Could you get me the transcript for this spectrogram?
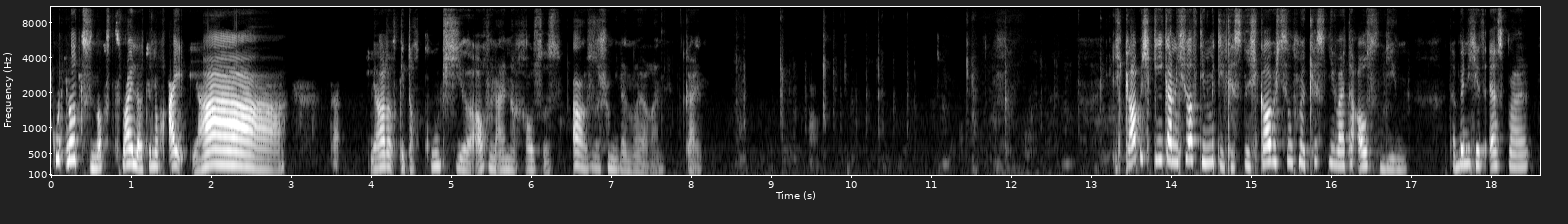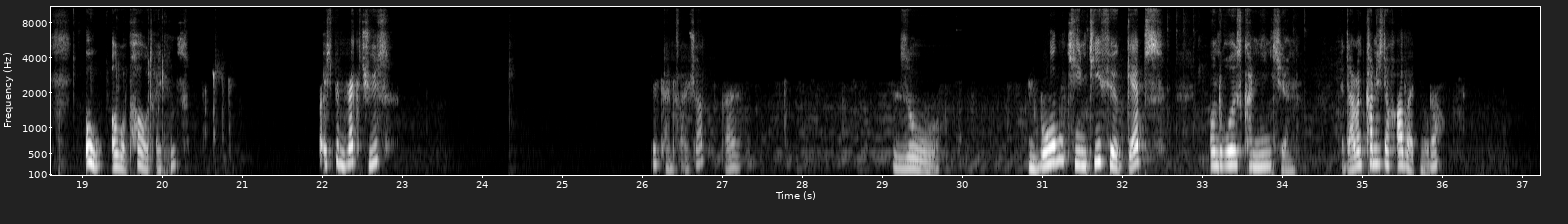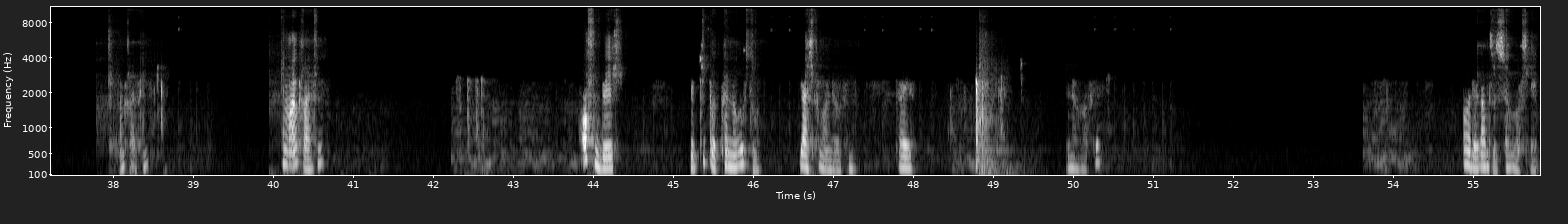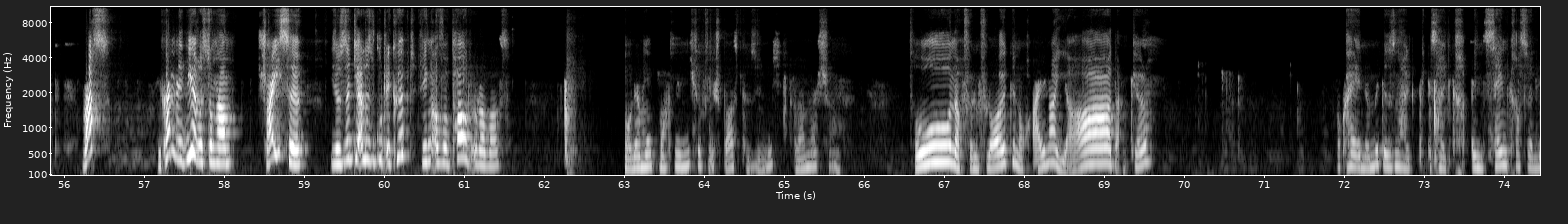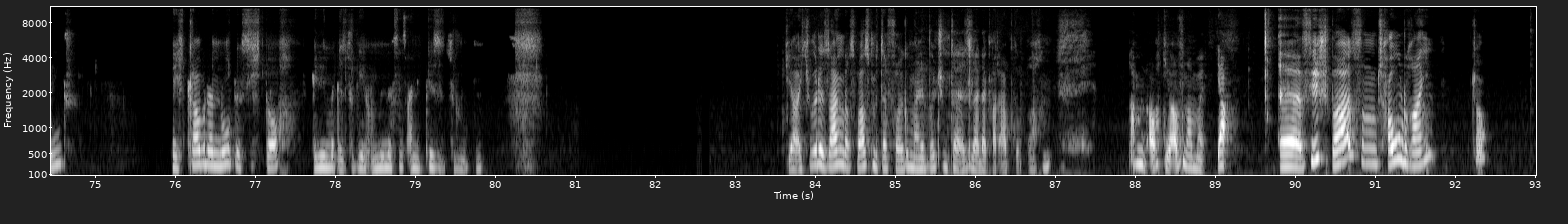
gut nutzen. Noch zwei Leute, noch ein. Ja. Ja, das geht doch gut hier, auch wenn einer raus ist. Ah, es ist schon wieder ein neuer rein. Geil. Ich glaube, ich gehe gar nicht so auf die Mittelkisten. Ich glaube, ich suche mir Kisten, die weiter außen liegen. Da bin ich jetzt erstmal. Oh, overpowered Items. Ich bin weg. Tschüss. Kein falscher. Geil. So. Ein Bogen, TNT für Gaps und rohes Kaninchen. Ja, damit kann ich doch arbeiten, oder? Angreifen. Kann angreifen. Hoffentlich. Der Typ hat keine Rüstung. Ja, ich kann angreifen. Geil. Eine Waffe. Oh, der ganze Server schlägt. Was? Wie kann der die Rüstung haben? Scheiße. Wieso sind die alle so gut equipped? Wegen Overpowered oder was? Oh, der Mond macht mir nicht so viel Spaß persönlich. Aber mal schauen. So, noch fünf Leute, noch einer. Ja, danke. Okay, in der Mitte sind halt, ist halt insane krasser Loot. Ich glaube, dann lohnt es sich doch, in die Mitte zu gehen und mindestens eine Kiste zu looten. Ja, ich würde sagen, das war's mit der Folge. Meine Bildschirmzeit ist leider gerade abgebrochen. Damit auch die Aufnahme. Ja. Äh, viel Spaß und haut rein.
